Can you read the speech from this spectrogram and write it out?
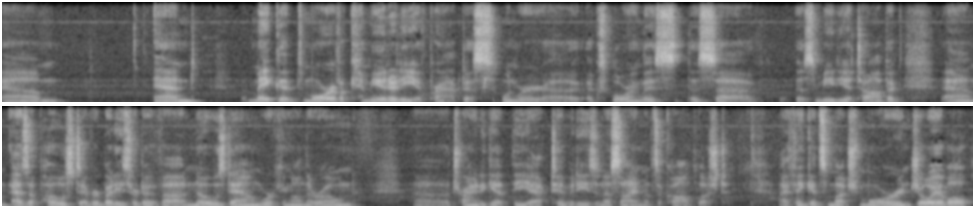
um, and make it more of a community of practice when we're uh, exploring this this uh, this media topic, um, as opposed to everybody sort of uh, nose down working on their own, uh, trying to get the activities and assignments accomplished. I think it's much more enjoyable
